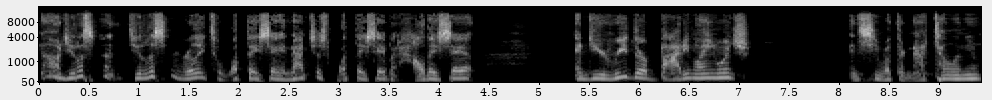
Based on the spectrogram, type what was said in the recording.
no, do you listen? Uh, do you listen really to what they say, and not just what they say, but how they say it? And do you read their body language and see what they're not telling you?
